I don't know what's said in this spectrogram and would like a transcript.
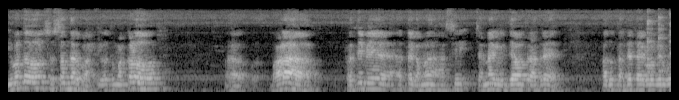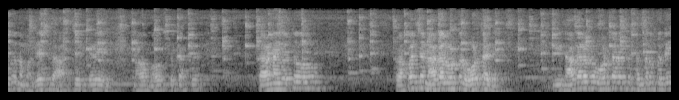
ಈ ಒಂದು ಸುಸಂದರ್ಭ, ಇವತ್ತು ಮಕ್ಕಳು ಭಾಳ ಪ್ರತಿಭೆ ಹತ್ತ ಗಮನ ಹರಿಸಿ ಚೆನ್ನಾಗಿ ವಿದ್ಯಾವಂತರಾದರೆ ಅದು ತಂದೆ ತಾಯಿಗಳಿಗಿರ್ಬೋದು, ನಮ್ಮ ದೇಶದ ಆಸ್ತಿ ಅಂತೇಳಿ ನಾವು ಭಾವಿಸ್ಬೇಕಾಗ್ತದೆ. ಕಾರಣ ಇವತ್ತು ಪ್ರಪಂಚ ನಾಗಾಲೋಟದಲ್ಲಿ ಓಡ್ತಾ ಇದೆ. ಈ ನಾಗಾಲೋಟ ಓಡ್ತಾ ಇರೋಂಥ ಸಂದರ್ಭದಲ್ಲಿ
